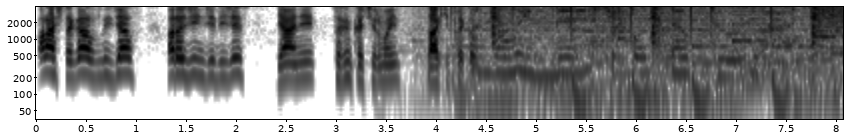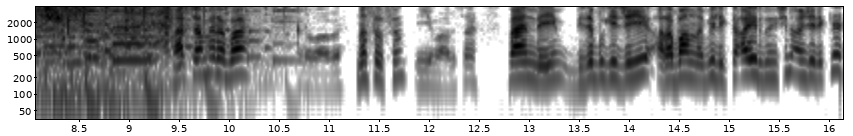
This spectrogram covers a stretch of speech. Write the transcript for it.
Araçta gazlayacağız. Aracı inceleyeceğiz. Yani sakın kaçırmayın. Takipte kalın. Mertcan merhaba. Abi. Nasılsın? İyiyim abi sen? Ben deyim. Bize bu geceyi arabanla birlikte ayırdığın için öncelikle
